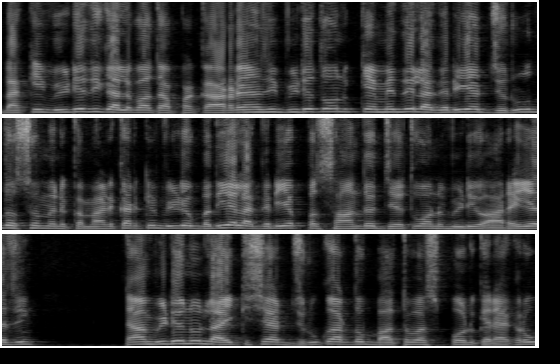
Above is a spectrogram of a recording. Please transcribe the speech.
ਬਾਕੀ ਵੀਡੀਓ ਦੀ ਗੱਲਬਾਤ ਆਪਾਂ ਕਰ ਰਹੇ ਹਾਂ ਜੀ। ਵੀਡੀਓ ਤੁਹਾਨੂੰ ਕਿਵੇਂ ਦੀ ਲੱਗ ਰਹੀ ਹੈ, ਜਰੂਰ ਦੱਸੋ ਮੈਨੂੰ ਕਮੈਂਟ ਕਰਕੇ। ਵੀਡੀਓ ਵਧੀਆ ਲੱਗ ਰਹੀ ਹੈ, ਪਸੰਦ ਜੇ ਤੁਹਾਨੂੰ ਵੀਡੀਓ ਆ ਰਹੀ ਹੈ ਜੀ। ਤਾਂ ਵੀਡੀਓ ਨੂੰ ਲਾਈਕ ਸ਼ੇਅਰ ਜਰੂਰ ਕਰ ਦਿਓ। ਵੱਧ ਤੋਂ ਵੱਧ ਸਪੋਰਟ ਕਰਿਆ ਕਰੋ।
